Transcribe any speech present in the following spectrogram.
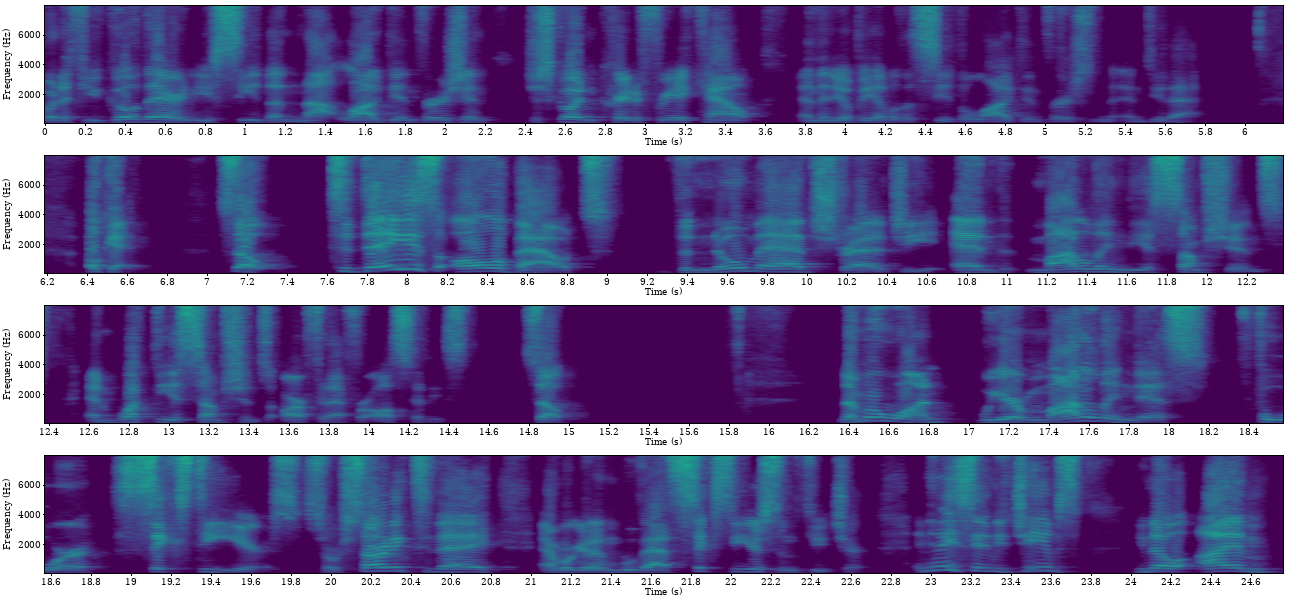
but if you go there and you see the not logged in version, just go ahead and create a free account, and then you'll be able to see the logged in version and do that. Okay, so today is all about the nomad strategy and modeling the assumptions and what the assumptions are for that for all cities. So, number one, we are modeling this for 60 years. So we're starting today and we're going to move out 60 years in the future. And you may say to me, James, you know, I'm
